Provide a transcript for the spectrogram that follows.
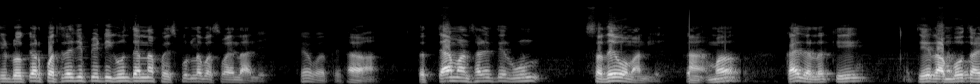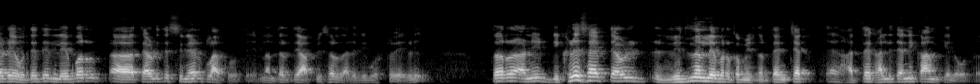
ते डोक्यावर पत्र्याची पेटी घेऊन त्यांना फैजपूरला बसवायला आले. क्या बात आहे. हा. तर त्या माणसाने ते ऋण सदैव मानले. हा, मग काय झालं की ते रामभाऊ तायडे होते ते लेबर त्यावेळी ते सिनियर क्लार्क होते. नंतर ते ऑफिसर झाले ती गोष्ट वेगळी. तर आणि डिखळे साहेब त्यावेळी रिजनल लेबर कमिशनर त्यांच्या हाताखाली त्यांनी काम केलं होतं.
